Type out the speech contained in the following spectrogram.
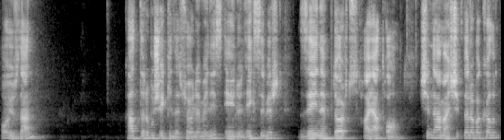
O yüzden katları bu şekilde söylemeliyiz. Eylül eksi 1, Zeynep 4, Hayat 10. Şimdi hemen şıklara bakalım.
